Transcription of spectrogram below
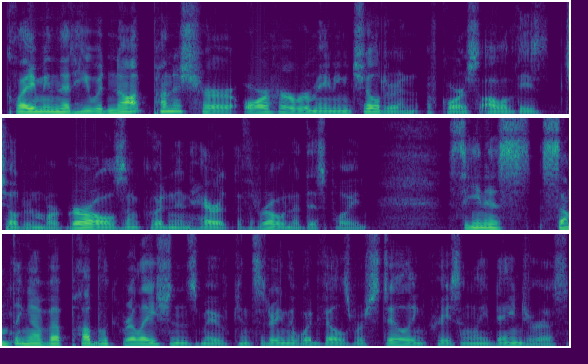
claiming that he would not punish her or her remaining children. Of course, all of these children were girls and couldn't inherit the throne at this point. Seen as something of a public relations move, considering the Woodvilles were still increasingly dangerous.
